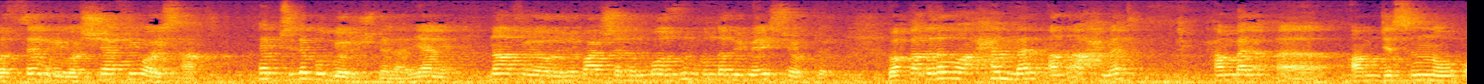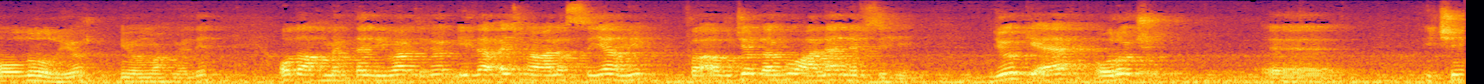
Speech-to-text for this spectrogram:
ve Thevri ve Şafi ve İshak. Hepsi de bu görüşteler. Yani nafile orucu başladın bozdun bunda bir beis yoktur. وَقَدْ رَوَى حَمَّلْ an Ahmet Hanbel e, amcasının oğlu oluyor İmam Ahmet'in. O da Ahmet'ten rivayet ediyor. اِذَا اَجْمَ عَلَى الصِّيَامِ فَاَوْجَبَهُ عَلَى نَفْسِهِ Diyor ki eğer oruç e, için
